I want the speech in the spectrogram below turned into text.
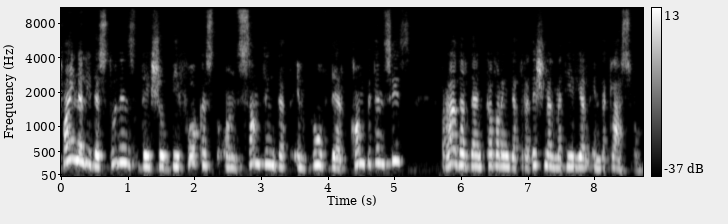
finally, the students, they should be focused on something that improve their competencies rather than covering the traditional material in the classroom.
